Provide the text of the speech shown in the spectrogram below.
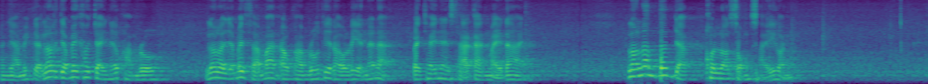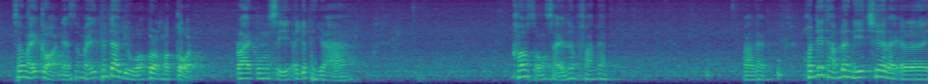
ปัญญาไม่เกิดแล้วเราจะไม่เข้าใจเนื้อความรู้ แล้วเราจะไม่สามารถเอาความรู้ที่เราเรียนนั้นนะไปใช้ในสถานการณ์ใหม่ได้ เราเริ่มต้นจากคนเราสงสัยก่อน สมัยก่อนเนี่ยสมัยพระเจ้าอยู่หัวบรมโกศปลายกรุงศรีอยุธยาเขาสงสัยเรื่องฟ้าแลบฟ้าแลบ คนที่ทำเรื่องนี้ชื่ออะไรเอ่ย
